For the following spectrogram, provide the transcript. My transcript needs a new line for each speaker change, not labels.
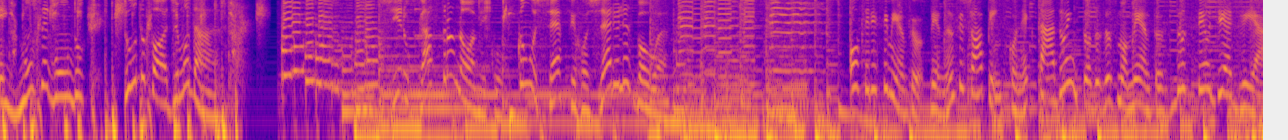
Em um segundo, tudo pode mudar. Giro gastronômico com o chefe Rogério Lisboa.
Oferecimento: Denâncio Shopping, conectado em todos os momentos do seu dia a dia.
